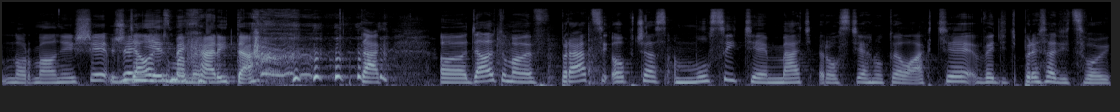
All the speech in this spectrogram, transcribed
normálnejšie. že nie tu sme máme, charita. Tak, uh, ďalej tu máme v práci občas musíte mať roztiahnuté lakte, vedieť presadiť svoj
